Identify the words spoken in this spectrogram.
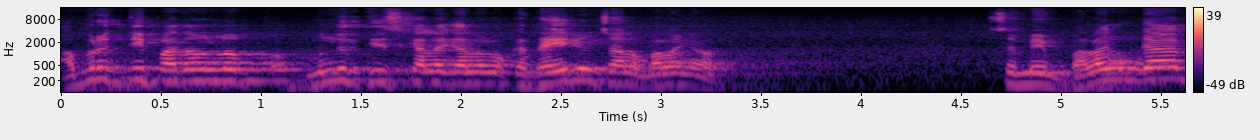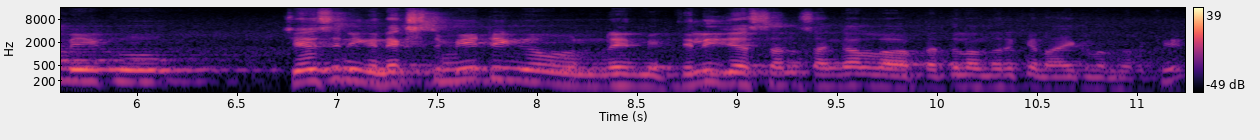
అభివృద్ధి పదంలో ముందుకు తీసుకెళ్ళగలం ఒక ధైర్యం చాలా బలంగా ఉంది. సో మేము బలంగా మీకు చేసి నీకు నెక్స్ట్ మీటింగ్ నేను మీకు తెలియజేస్తాను సంఘాల పెద్దలందరికీ నాయకులందరికీ.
